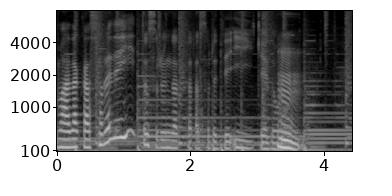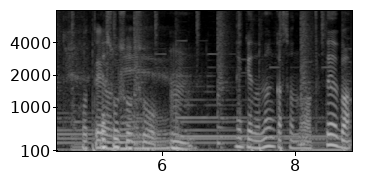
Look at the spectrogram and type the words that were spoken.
まあだからそれでいいとするんだったらそれでいいけど、うん。ことよね。そうそうそう。うん。だけどなんかその例えば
